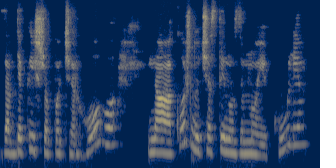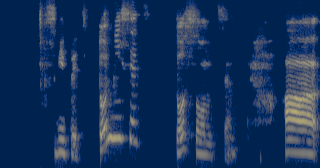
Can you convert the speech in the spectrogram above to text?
завдяки що почергово на кожну частину земної кулі світить то місяць, то сонце. А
